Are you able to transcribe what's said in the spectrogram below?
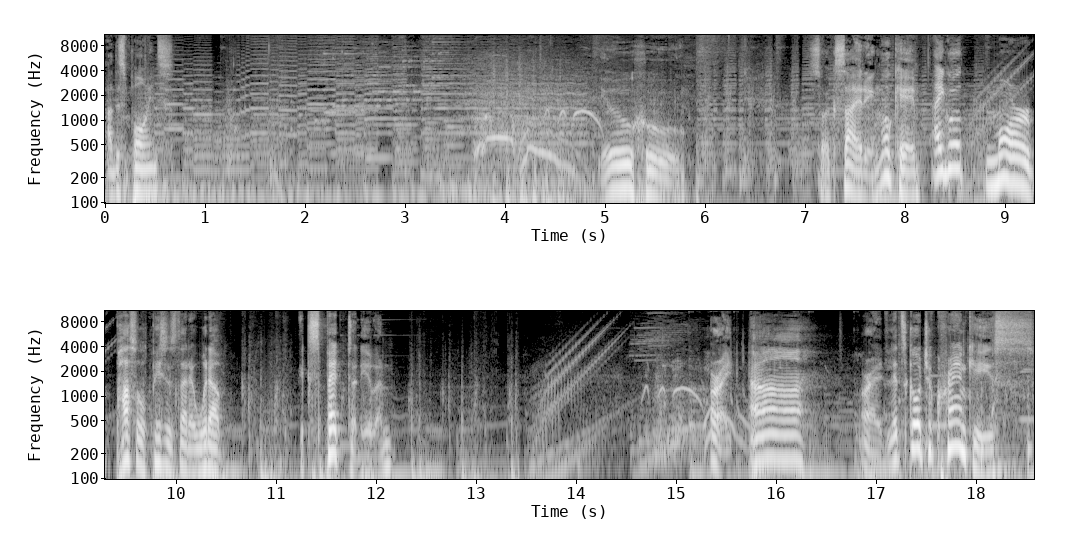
at this point. Yoo-hoo. So exciting. Okay, I got more puzzle pieces that I would have expected even. Alright, uh... Alright, let's go to Cranky's.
